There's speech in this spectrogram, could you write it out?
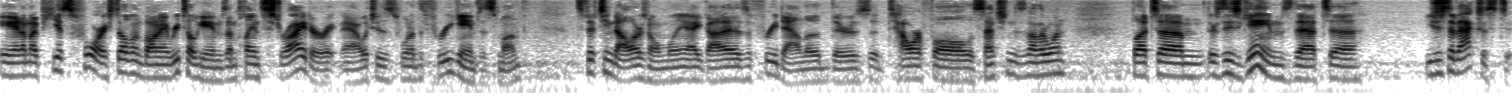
And on my PS4, I still haven't bought any retail games. I'm playing Strider right now, which is one of the free games this month. It's fifteen dollars normally. I got it as a free download. There's a Towerfall Ascension is another one, but um, there's these games that uh, you just have access to,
